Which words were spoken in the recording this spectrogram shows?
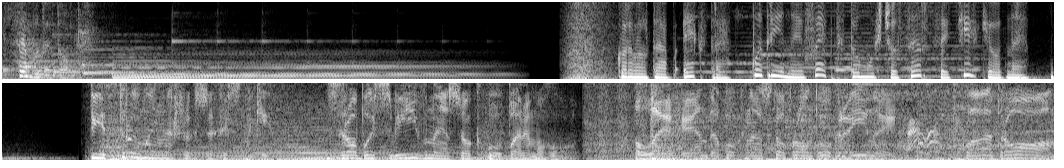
все буде добре. Корвалтаб Екстра потрійний ефект, тому що серце тільки одне. Підтримай наших захисників. Зроби свій внесок у перемогу. Легенда пухнастого фронту України. Патрон.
